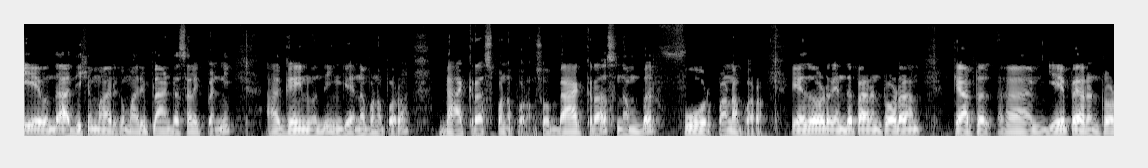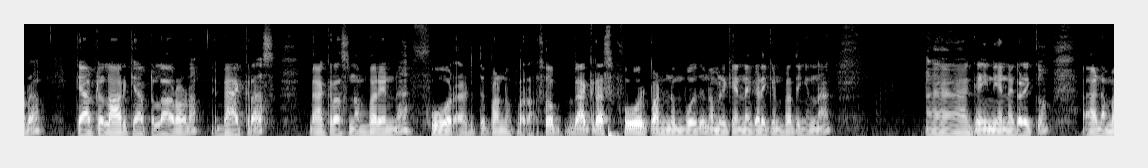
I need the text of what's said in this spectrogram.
ஏ வந்து அதிகமாக இருக்க மாதிரி பிளான்ட்டை செலக்ட் பண்ணி அகைன் வந்து இங்கே என்ன பண்ண போகிறோம் பேக் கிராஸ் பண்ண போகிறோம் so back cross number four பண்ண போகிறோம் எதோட எந்த பேரண்ட்டோட கேபிட்டல் ஏ பேரண்ட்டோட கேபிட்டல் ஆர் கேபிட்டல் ஆரோட back cross back cross number என்ன? ஃபோர் அடுத்து பண்ண போகிறோம் ஸோ பேக் கிராஸ் ஃபோர் பண்ணும்போது நம்மளுக்கு என்ன கிடைக்கும்னு பார்த்தீங்கன்னா அகைன் என்ன கிடைக்கும்? நம்ம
